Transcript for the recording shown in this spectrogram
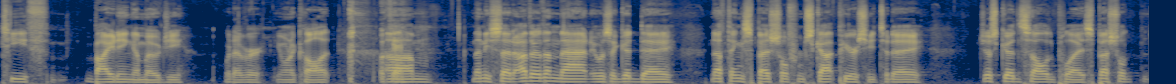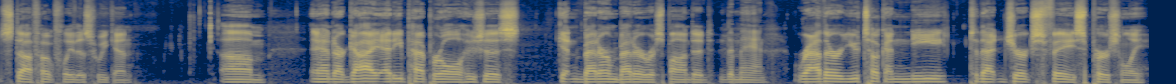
teeth biting emoji, whatever you want to call it. Okay. Um, then he said, other than that, it was a good day. Nothing special from Scott Piercy today. Just good, solid play. Special stuff, hopefully, this weekend. Um, and our guy, Eddie Pepperell, who's just getting better and better, responded, the man. Rather, you took a knee to that jerk's face personally.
